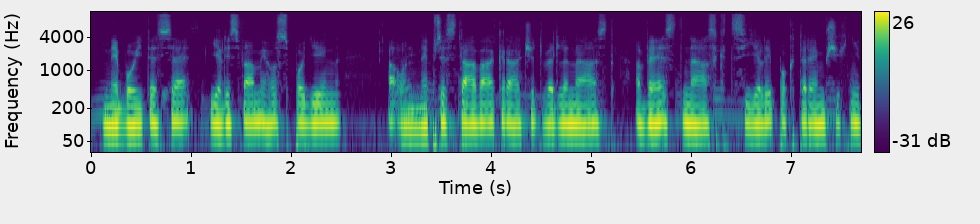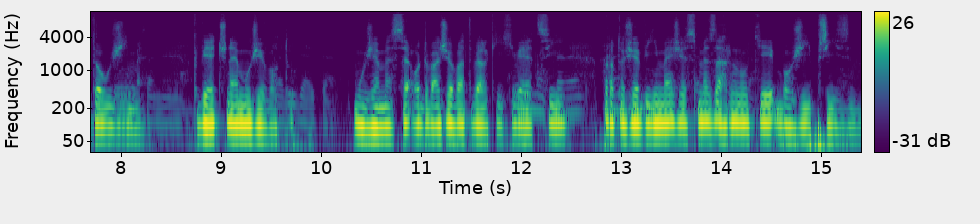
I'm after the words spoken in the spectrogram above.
Nebojte se, jeli s vámi hospodin a on nepřestává kráčet vedle nás a vést nás k cíli, po kterém všichni toužíme, k věčnému životu. Můžeme se odvažovat velkých věcí, protože víme, že jsme zahrnuti Boží přízní.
